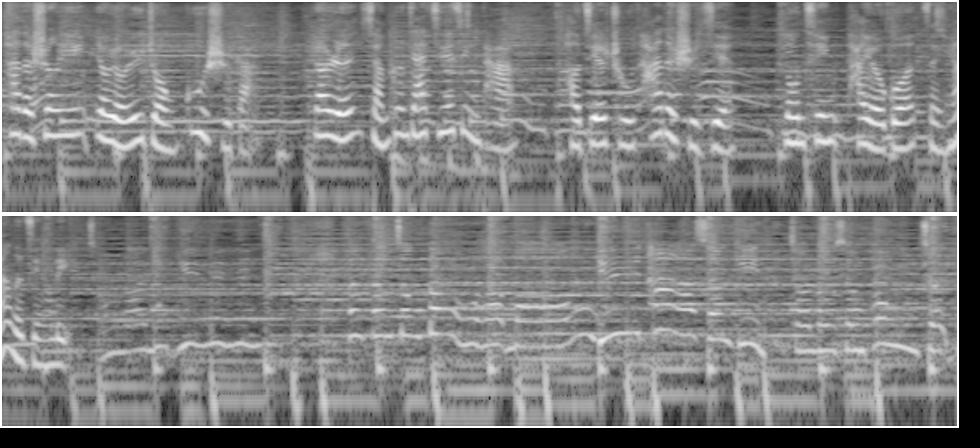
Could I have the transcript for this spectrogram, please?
她的声音又有一种故事感，让人想更加接近他，好接触他的世界，弄清他有过怎样的经历。從來沒怨，分分鐘都渴望與他相見，在路上碰着亦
